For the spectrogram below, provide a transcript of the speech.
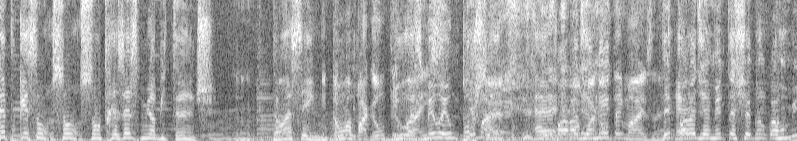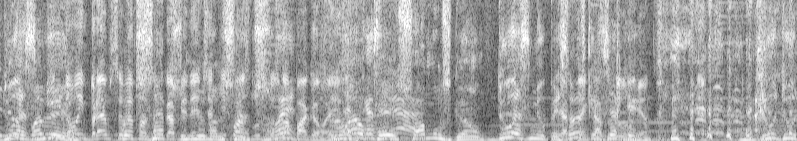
É, porque são, são, são 300 mil habitantes. Então, assim. Então o apagão tem duas mais. mil é 1%. Tem mais. Tem É, parar o de apagão amigo- tem mais, né? Tem parar de amigo que tá chegando com mil. Duas pode ver. mil. Então em breve você vai fazer um 800 gabinete mil, aqui com as 900. músicas não do é? apagão, é Não isso? é quê? essa- Só musgão. Duas mil pessoas quer dizer que. Du, du,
